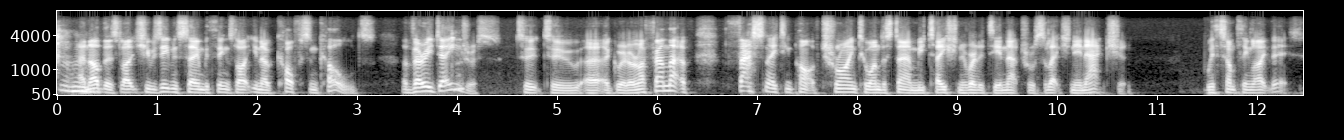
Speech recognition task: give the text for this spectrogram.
Mm-hmm. and others like she was even saying with things like you know coughs and colds are very dangerous to to uh, a gorilla. And i found that a fascinating part of trying to understand mutation heredity and natural selection in action with something like this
